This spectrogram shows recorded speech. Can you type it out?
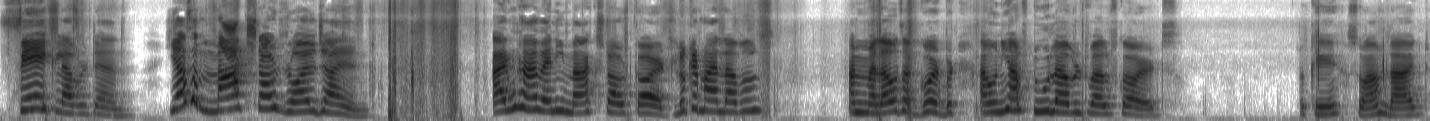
Fake level ten. He has a maxed out Royal Giant. I don't have any maxed out cards. Look at my levels. I mean, my levels are good, but I only have two level 12 cards. Okay, so I'm lagged.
